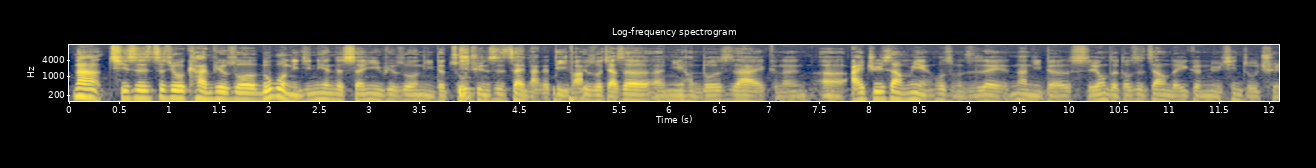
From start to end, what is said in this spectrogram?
那其实这就会看，譬如说，如果你今天的生意，譬如说你的族群是在哪个地方，比如说假设呃你很多是在可能呃 IG 上面或什么之类，那你的使用者都是这样的一个女性族群，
